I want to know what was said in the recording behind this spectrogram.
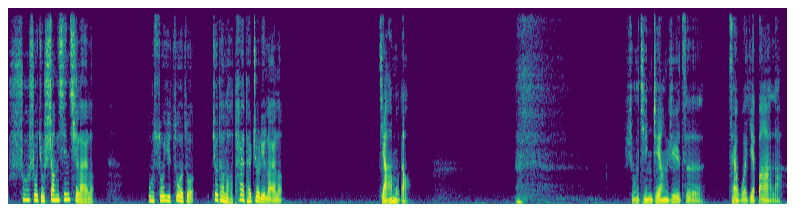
说说就伤心起来了。我所以坐坐，就到老太太这里来了。贾母道：“如今这样日子，在我也罢了。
